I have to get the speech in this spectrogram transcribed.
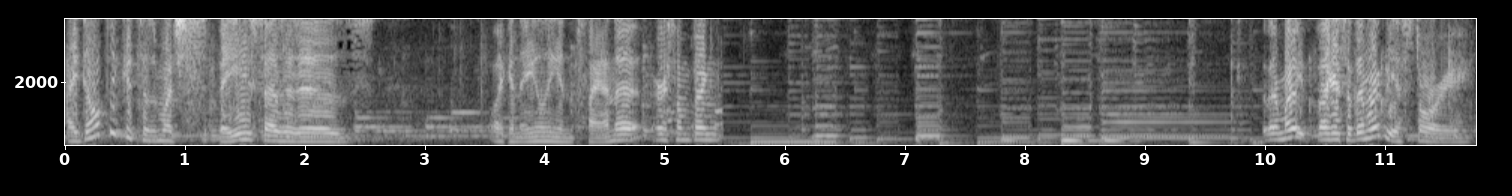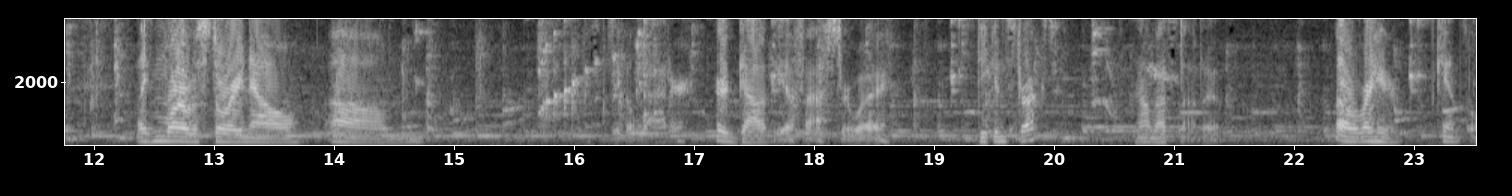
I don't think it's as much space as it is like an alien planet or something. There might, like I said, there might be a story, like more of a story now. Um, let's take a ladder. There's gotta be a faster way. Deconstruct? No, that's not it. Oh, right here. Cancel.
